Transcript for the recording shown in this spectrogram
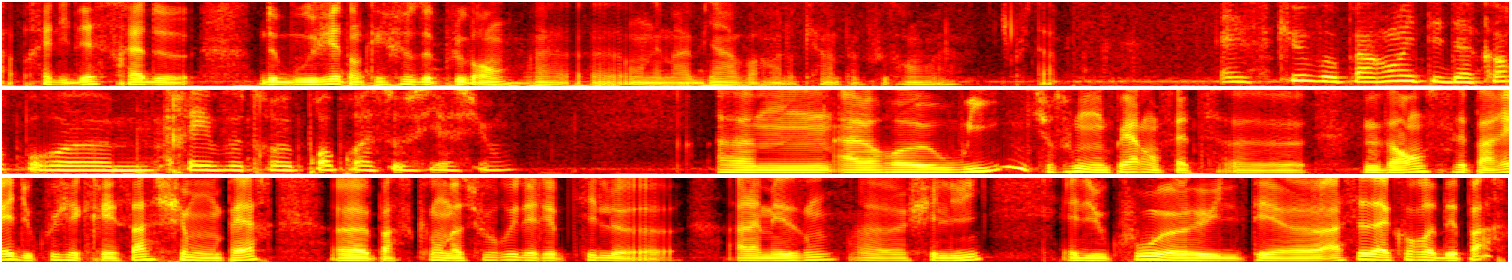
après, l'idée serait de, de, bouger dans quelque chose de plus grand. on aimerait bien avoir un local un peu plus grand plus tard. Est-ce que vos parents étaient d'accord pour créer votre propre association? Euh, alors euh, oui, surtout mon père en fait. Euh, mes parents sont séparés, du coup j'ai créé ça chez mon père parce qu'on a toujours eu des reptiles à la maison chez lui et du coup il était assez d'accord au départ.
